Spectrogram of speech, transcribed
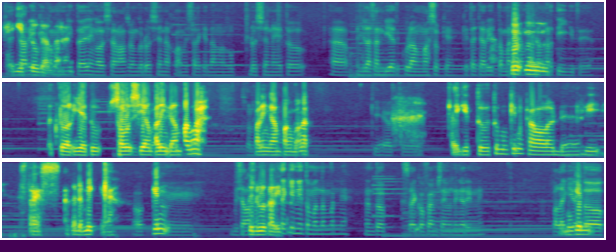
Kayak cari gitu gambaran kita yang nggak usah langsung ke dosennya. Kalau misalnya kita nganggap dosennya itu uh, penjelasan dia kurang masuk ya kita cari teman yang udah ngerti gitu ya betul iya tuh solusi yang paling gampang lah. Solusi paling gampang banget. Oke oke. Kayak gitu tuh mungkin kalau dari stres akademik ya. Oke. Mungkin bisa itu langsung dulu kali. ini teman-teman ya untuk psychofams yang mendengarin nih. Apalagi Mungkin- untuk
